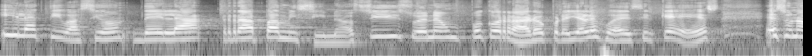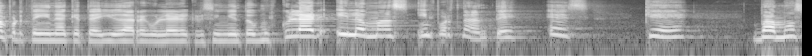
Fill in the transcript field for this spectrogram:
y la activación de la rapamicina. Sí, suena un poco raro, pero ya les voy a decir qué es. Es una proteína que te ayuda a regular el crecimiento muscular y lo más importante es que vamos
